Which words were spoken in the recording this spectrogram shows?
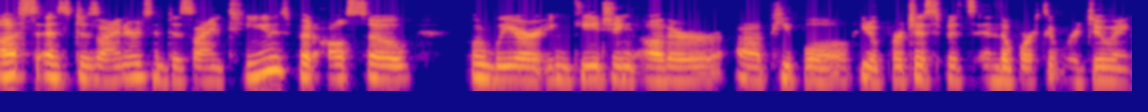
us as designers and design teams, but also when we are engaging other uh, people, you know, participants in the work that we're doing.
